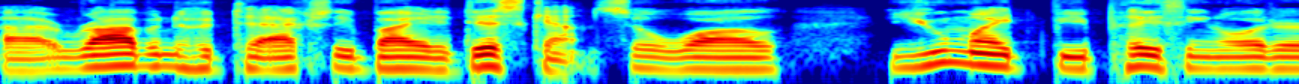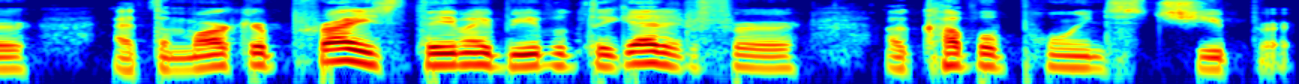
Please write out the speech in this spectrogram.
uh, Robinhood to actually buy at a discount. So while you might be placing an order at the market price, they might be able to get it for a couple points cheaper,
